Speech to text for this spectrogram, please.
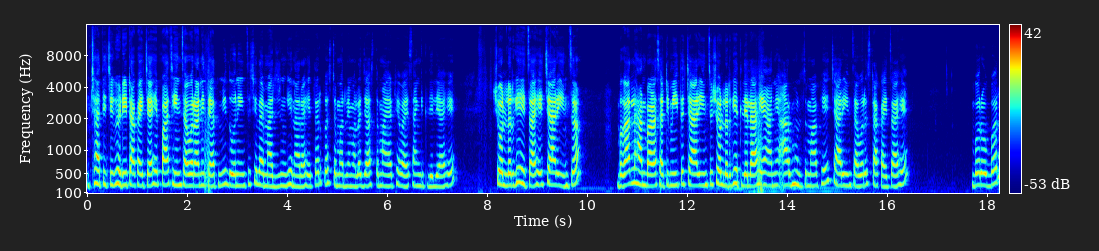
छातीची घडी टाकायची आहे पाच इंचावर आणि त्यात मी दोन इंच शिलाई मार्जिन घेणार आहे. तर कस्टमरने मला जास्त माया ठेवायला सांगितलेली आहे. शोल्डर घ्यायचा आहे चार इंच. बघा लहान बाळासाठी मी इथं चार इंच शोल्डर घेतलेलं आहे आणि आर्महोलचं माप हे चार इंचावरच टाकायचं आहे. बरोबर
